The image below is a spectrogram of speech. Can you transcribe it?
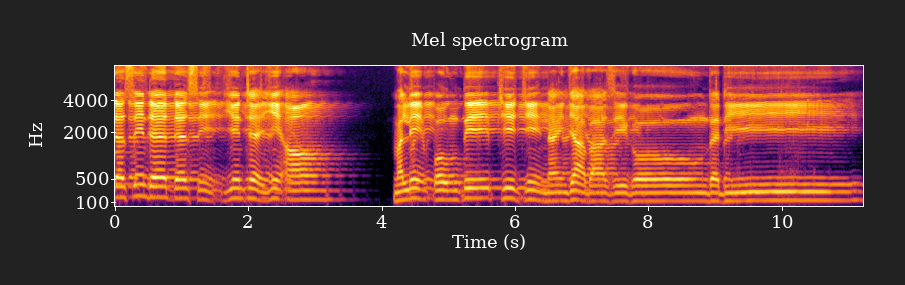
တဆင်းတတဆင်းရင်ထက်ရင်အောင် မလင့်ပုံသေးဖြည့်ကျင့်နိုင်ကြပါစေကုန်တည်း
